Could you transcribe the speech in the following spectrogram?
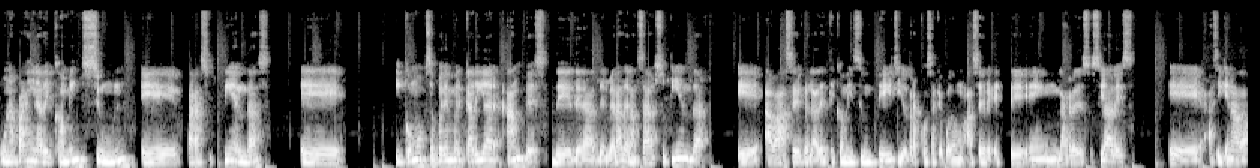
una página de Coming Soon eh, para sus tiendas y cómo se pueden mercadear antes de, de, la, de, lanzar su tienda a base de este Coming Soon page y otras cosas que podemos hacer este, en las redes sociales. Así que nada,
